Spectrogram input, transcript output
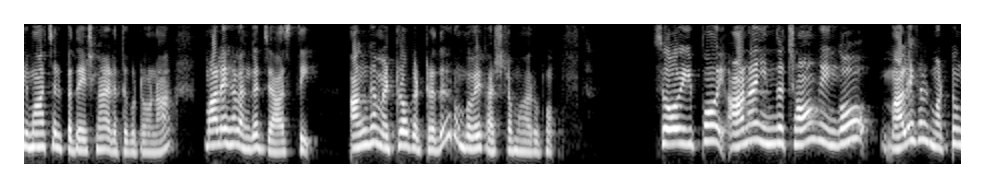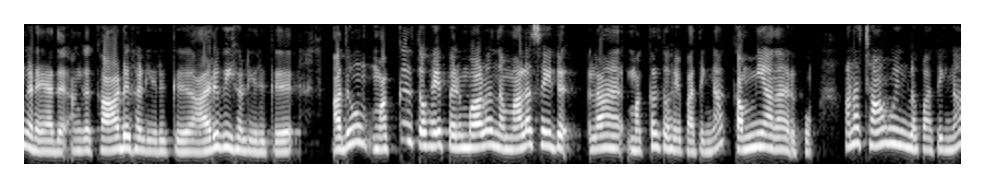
ஹிமாச்சல் பிரதேஷ்லாம் எடுத்துக்கிட்டோன்னா மலைகள் அங்கே ஜாஸ்தி. அங்கே மெட்ரோ கட்டுறது ரொம்பவே கஷ்டமாக இருக்கும். ஸோ இப்போ ஆனால் இந்த சாங்கிங்கோ மலைகள் மட்டும் கிடையாது. அங்கே காடுகள் இருக்குது அருவிகள் இருக்குது அதுவும் மக்கள் தொகை பெரும்பாலும் இந்த மலை சைடுலாம் மக்கள் தொகை பார்த்திங்கன்னா கம்மியாக தான் இருக்கும். ஆனால் சாங்குவிங்கில் பார்த்தீங்கன்னா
